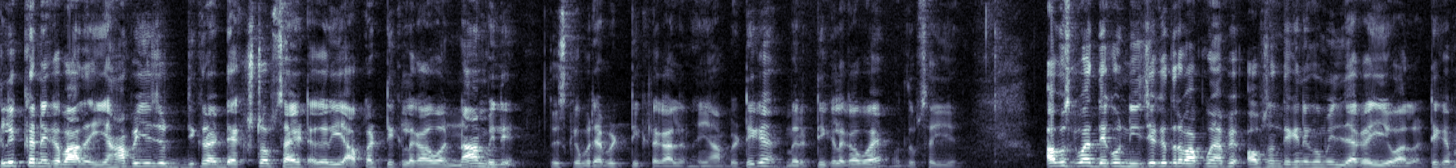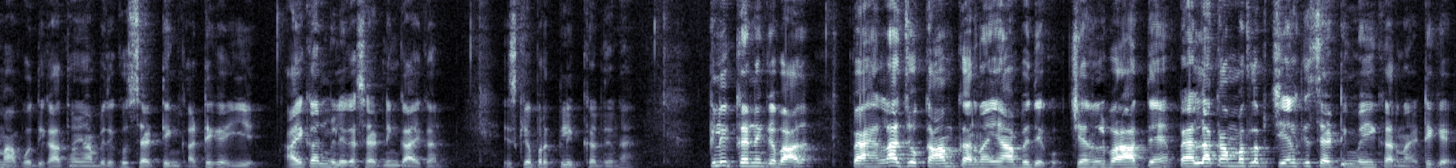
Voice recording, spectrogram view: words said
क्लिक करने के बाद यहाँ पे ये जो दिख रहा है डेस्कटॉप साइट अगर ये आपका टिक लगा हुआ ना मिले तो इसके ऊपर यहाँ पे टिक लगा लेना यहाँ पे, ठीक है? मेरा टिक लगा हुआ है मतलब सही है। अब उसके बाद देखो, नीचे की तरफ़ आपको यहाँ पे ऑप्शन देखने को मिल जाएगा ये वाला। ठीक है, मैं आपको दिखाता हूँ। यहाँ पे देखो सेटिंग का, ठीक है, ये आइकन मिलेगा सेटिंग का आइकन इसके ऊपर क्लिक कर देना है। क्लिक करने के बाद पहला जो काम करना है, यहाँ पे देखो चैनल पर आते हैं। पहला काम मतलब चैनल की सेटिंग में ही करना है, ठीक है।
